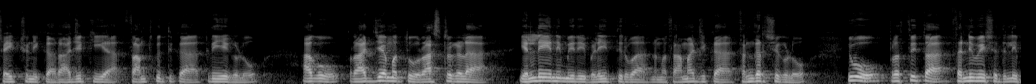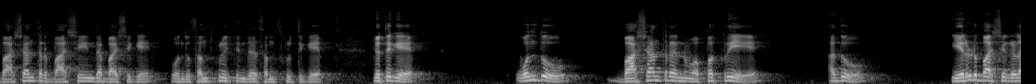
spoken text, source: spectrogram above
ಶೈಕ್ಷಣಿಕ, ರಾಜಕೀಯ, ಸಾಂಸ್ಕೃತಿಕ ಕ್ರಿಯೆಗಳು ಹಾಗೂ ರಾಜ್ಯ ಮತ್ತು ರಾಷ್ಟ್ರಗಳ ಎಲ್ಲೆಯನ್ನು ಮೀರಿ ಬೆಳೆಯುತ್ತಿರುವ ನಮ್ಮ ಸಾಮಾಜಿಕ ಸಂಘರ್ಷಗಳು, ಇವು ಪ್ರಸ್ತುತ ಸನ್ನಿವೇಶದಲ್ಲಿ ಭಾಷಾಂತರ ಭಾಷೆಯಿಂದ ಭಾಷೆಗೆ, ಒಂದು ಸಂಸ್ಕೃತಿಯಿಂದ ಸಂಸ್ಕೃತಿಗೆ ಜೊತೆಗೆ ಒಂದು ಭಾಷಾಂತರ ಎನ್ನುವ ಪ್ರಕ್ರಿಯೆ ಅದು ಎರಡು ಭಾಷೆಗಳ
